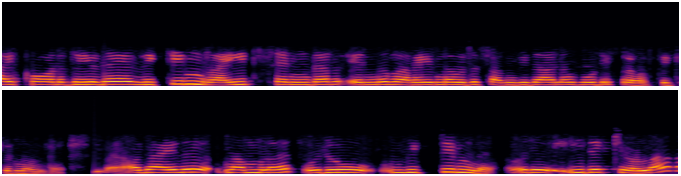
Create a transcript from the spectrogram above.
ഹൈക്കോടതിയുടെ വിക്ടിം റൈറ്റ് സെന്റർ എന്ന് പറയുന്ന ഒരു സംവിധാനം കൂടി പ്രവർത്തിക്കുന്നുണ്ട്. അതായത് നമ്മൾ ഒരു വിക്ടിമിന് ഒരു ഇരയ്ക്കുള്ള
